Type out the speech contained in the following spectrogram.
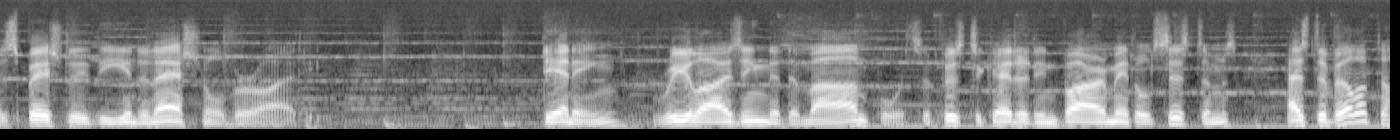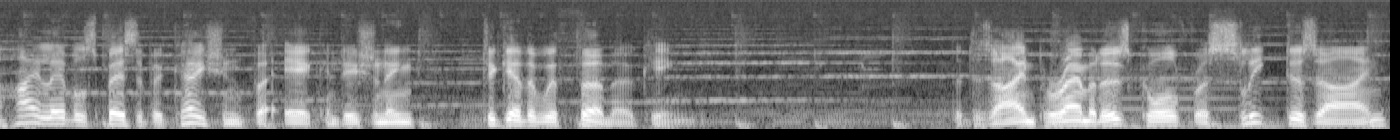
especially the international variety. Denning, realising the demand for sophisticated environmental systems, has developed a high-level specification for air conditioning together with Thermo King. The design parameters call for a sleek design,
